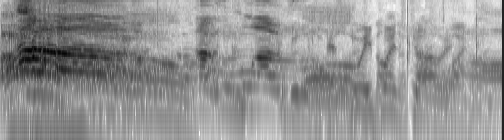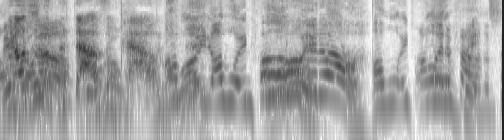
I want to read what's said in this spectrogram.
Ah. That was close. It's three points, enough Josh. power. They also roll. took the thousand pounds. I wanted, I wanted forfeit. I wanted forfeit.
